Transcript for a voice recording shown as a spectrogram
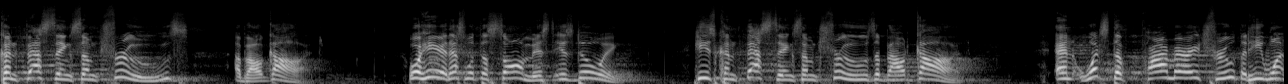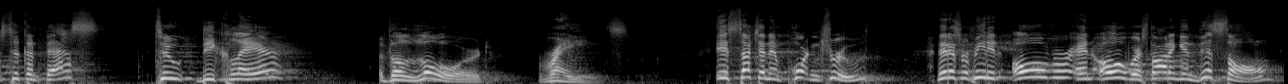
confessing some truths about God. Well, here, that's what the psalmist is doing. he's confessing some truths about God. And what's the primary truth that he wants to confess? To declare the Lord reigns. It's such an important truth that it's repeated over and over, starting in this psalm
